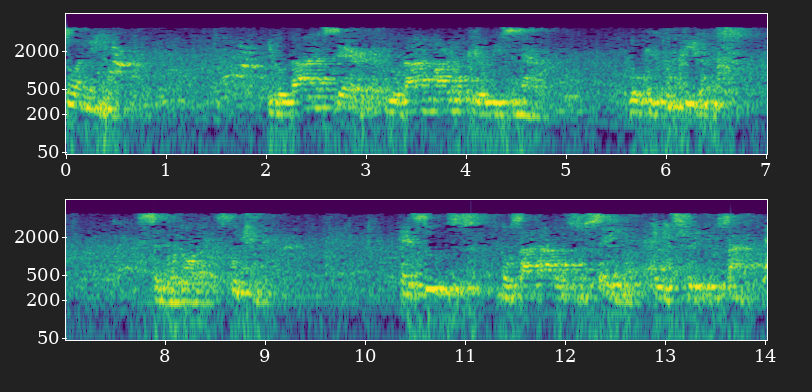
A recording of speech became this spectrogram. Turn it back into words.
su anillo y lo da a Esther, lo da a Mardoqueo y dice, lo que tú pidas, se lo. Jesús nos ha dado su sello, el Espíritu Santo.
